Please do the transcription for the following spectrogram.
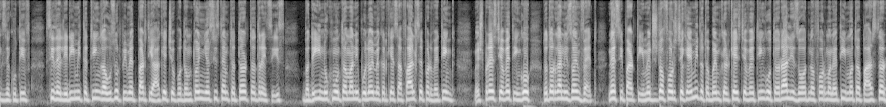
ekzekutiv, si dhe lirimit të tij nga uzurpimet partiake që po dëmtojnë një sistem të tërë të drejtësisë, BDI nuk mund të manipulojë me kërkesa false për vetting, me shpresë që vettingu do të organizojmë vetë. Ne si parti, me çdo forcë që kemi, do të bëjmë kërkesë që vettingu të realizohet në formën e tij më të pastër,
